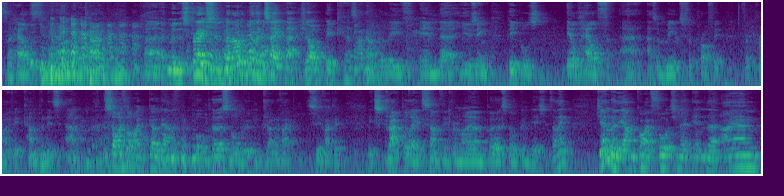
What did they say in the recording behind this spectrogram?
for Health under the current uh, administration, but I would never take that job because I don't believe in uh, using people's ill health uh, as a means for profit for private companies. Um, so I thought I'd go down a more personal route and try could see if I could extrapolate something from my own personal conditions. I think generally I'm quite fortunate in that I am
